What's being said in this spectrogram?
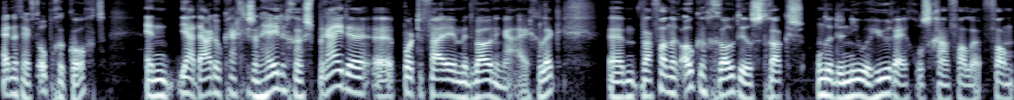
En het heeft opgekocht. En ja, daardoor krijg je zo'n hele gespreide portefeuille met woningen eigenlijk. Um, waarvan er ook een groot deel straks onder de nieuwe huurregels gaan vallen van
